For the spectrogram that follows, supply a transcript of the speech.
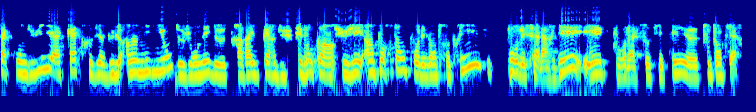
ça conduit à 4,1 millions de journées de travail perdues. C'est donc un sujet important pour les entreprises, pour les salariés et pour la société euh, tout entière.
